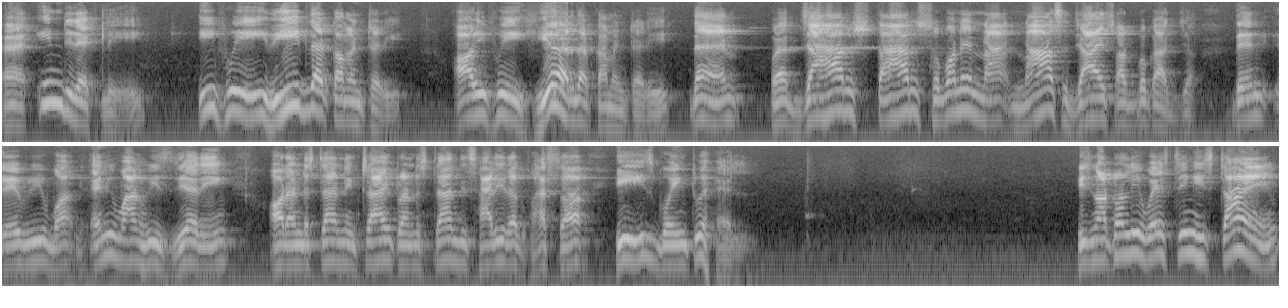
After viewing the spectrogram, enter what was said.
uh, indirectly, if we read that commentary or if we hear that commentary, then jahar star subane nas jai sarvakajya. Then everyone, anyone who is hearing or understanding, trying to understand this Sarirak Bhasa, he is going to hell. He is not only wasting his time,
